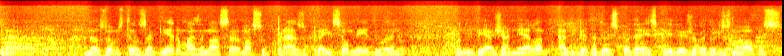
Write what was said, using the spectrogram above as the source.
Né? Nós vamos ter um zagueiro, mas o nosso, nosso prazo para isso é o meio do ano. Quando vier a janela, a Libertadores poderá inscrever jogadores novos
